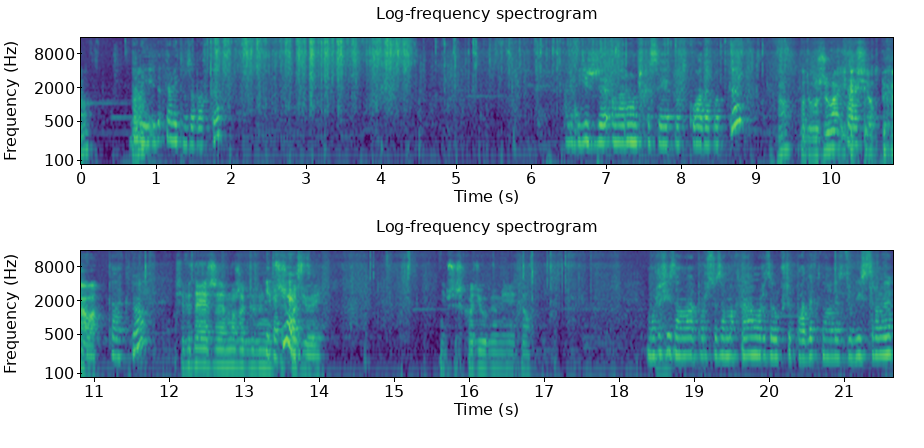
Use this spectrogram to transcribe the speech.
No. Dalej, dalej tą zabawkę. Ale widzisz, że ona rączkę sobie podkłada pod ten? No, podłożyła i tak, Tak. się odpychała. Tak, no. się wydaje, że może gdybym nie I tak przeszkodził jej. Nie przeszkodziłbym jej to. Może się zama- po prostu zamachnęła, może to był przypadek, no ale z drugiej strony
